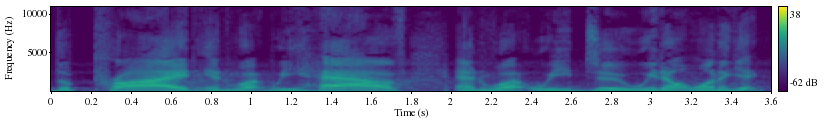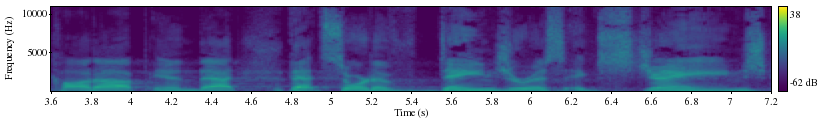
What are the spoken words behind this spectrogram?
the pride in what we have and what we do. We don't want to get caught up in that, that sort of dangerous exchange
